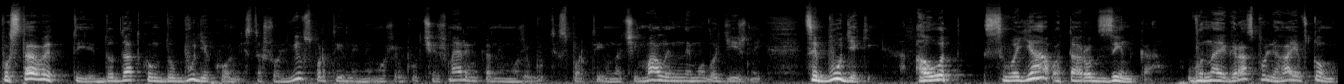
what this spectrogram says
поставити додатком до будь-якого міста, що Львів спортивний не може бути, чи Жмеринка не може бути спортивна, чи Малин не молодіжний. Це будь-який. А от своя ота родзинка, вона якраз полягає в тому.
